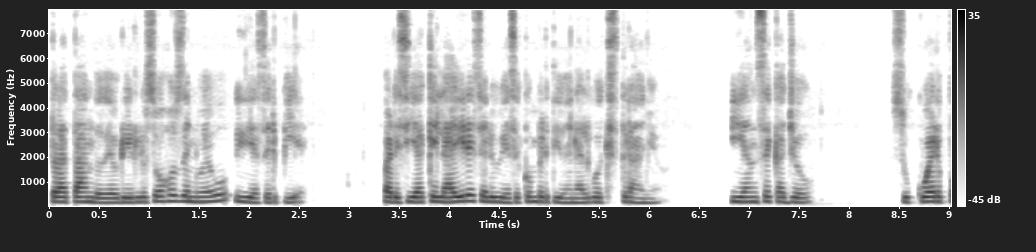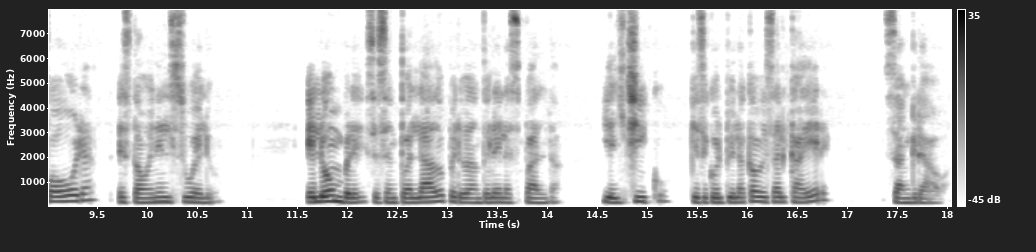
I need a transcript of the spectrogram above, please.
tratando de abrir los ojos de nuevo y de hacer pie. Parecía que el aire se le hubiese convertido en algo extraño. Ian se cayó. Su cuerpo ahora estaba en el suelo. El hombre se sentó al lado pero dándole la espalda, y el chico, que se golpeó la cabeza al caer, sangraba.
